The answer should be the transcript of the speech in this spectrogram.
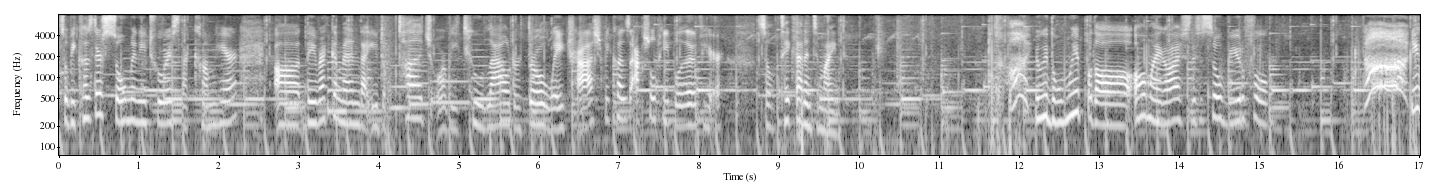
So because there's so many tourists that come here, uh, they recommend that you don't touch or be too loud or throw away trash because actual people live here. So take that into mind. 여기 너무 예쁘다. Oh my gosh, this is so beautiful. you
